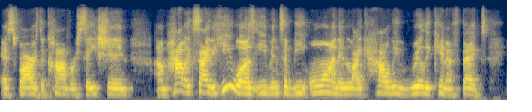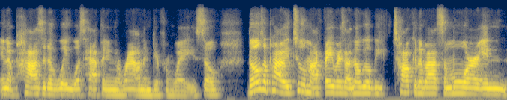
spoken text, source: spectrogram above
as far as the conversation, um, how excited he was even to be on, and like how we really can affect in a positive way what's happening around in different ways. So those are probably two of my favorites. I know we'll be talking about some more, and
